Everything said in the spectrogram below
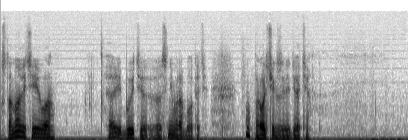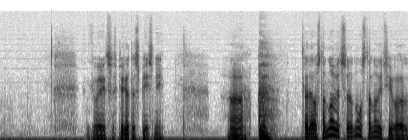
установите его и будете э, с ним работать. Ну, парольчик заведете. Как говорится, вперед и с песней. А, когда установится, ну, установите его,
